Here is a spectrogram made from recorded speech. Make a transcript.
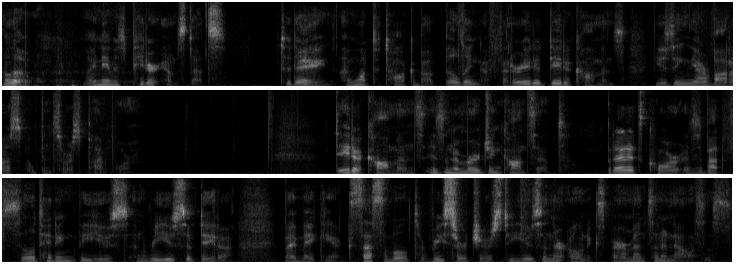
Hello, my name is Peter Amstutz. Today, I want to talk about building a federated data commons using the Arvados open source platform. Data commons is an emerging concept, but at its core it is about facilitating the use and reuse of data by making it accessible to researchers to use in their own experiments and analysis.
